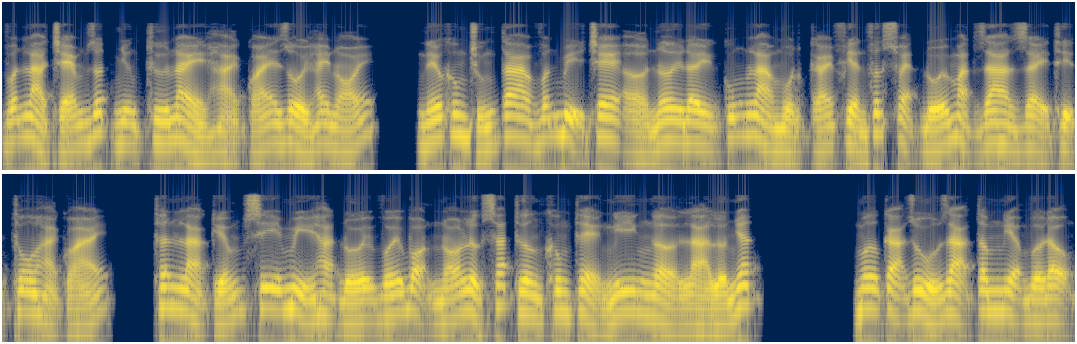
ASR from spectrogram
vẫn là chém rất những thứ này hải quái rồi hay nói, nếu không chúng ta vẫn bị che ở nơi đây cũng là một cái phiền phức xoẹt đối mặt ra dày thịt thô hải quái, thân là kiếm sĩ mỹ hạt đối với bọn nó lực sát thương không thể nghi ngờ là lớn nhất. Mơ cả rủ dạ tâm niệm vừa động,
